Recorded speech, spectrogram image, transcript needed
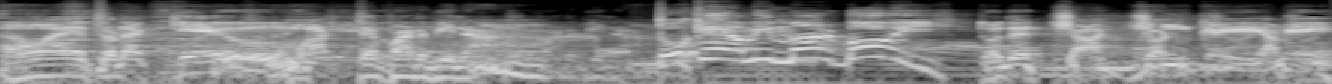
আমায় তোরা কেউ মারতে পারবি না। তোকে আমি মারবই। তোদের চারজনকেই আমি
